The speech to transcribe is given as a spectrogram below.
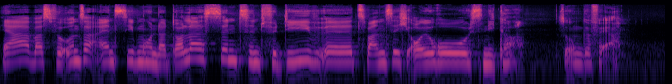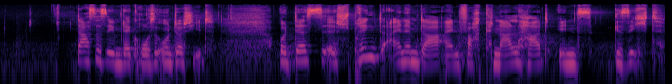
Ja, was für unser 1 700 Dollar sind, sind für die äh, 20 Euro Sneaker, so ungefähr. Das ist eben der große Unterschied. Und das äh, springt einem da einfach knallhart ins Gesicht.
